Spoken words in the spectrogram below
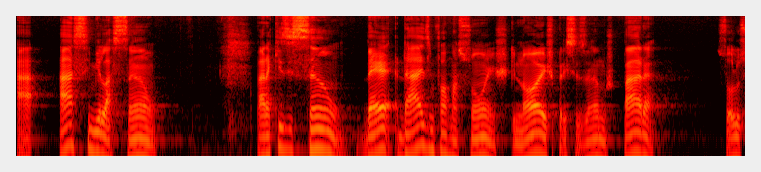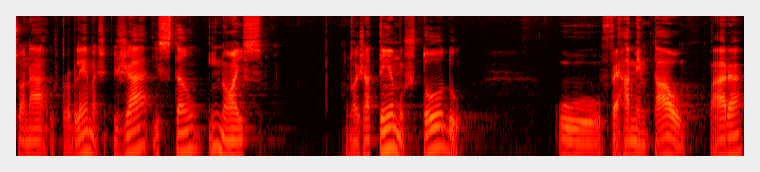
a assimilação, para a aquisição de, das informações que nós precisamos para solucionar os problemas já estão em nós. Nós já temos todo o ferramental para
